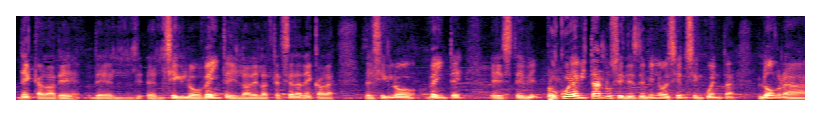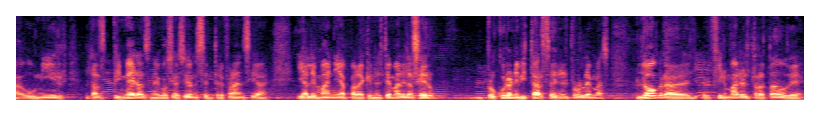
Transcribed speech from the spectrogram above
década del siglo XX y la de la tercera década del siglo XX, este, procura evitarlos y desde 1950 logra unir las primeras negociaciones entre Francia y Alemania para que en el tema del acero procuran evitarse tener problemas, logra firmar el Tratado de,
